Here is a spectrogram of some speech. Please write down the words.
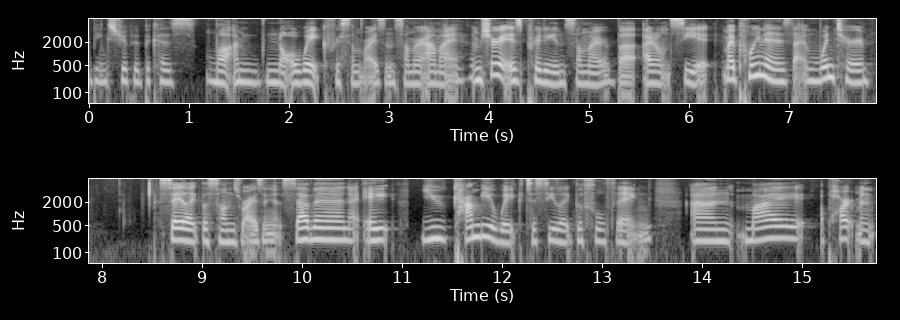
being stupid because, well, I'm not awake for sunrise in summer, am I? I'm sure it is pretty in summer, but I don't see it. My point is that in winter, say like the sun's rising at seven, at eight, you can be awake to see like the full thing. And my apartment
